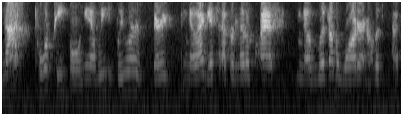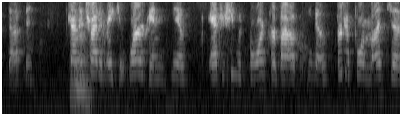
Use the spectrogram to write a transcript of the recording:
not poor people. You know, we we were very you know, I guess upper middle class. You know, lived on the water and all this kind of stuff, and kind of try to make it work. And you know, after she was born for about you know three or four months, uh,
